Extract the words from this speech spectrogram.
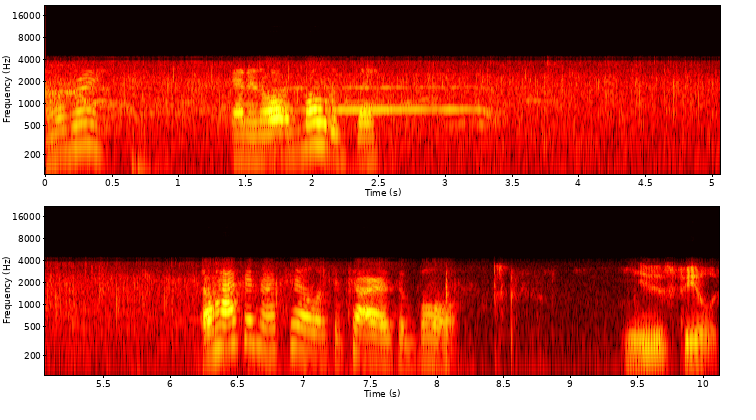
All right. Got an automotive lesson. So how can I tell if the tires are bald? You just feel it.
